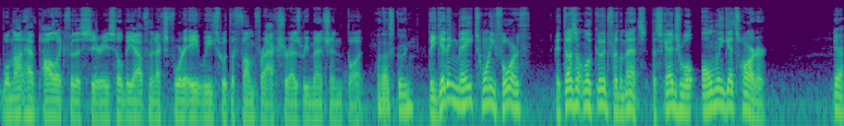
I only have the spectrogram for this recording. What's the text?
will not have Pollock for this series. He'll be out for the next four to eight weeks with the thumb fracture, as we mentioned. But Well, that's good. beginning May 24th, it doesn't look good for the Mets. The schedule only gets harder. Yeah.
